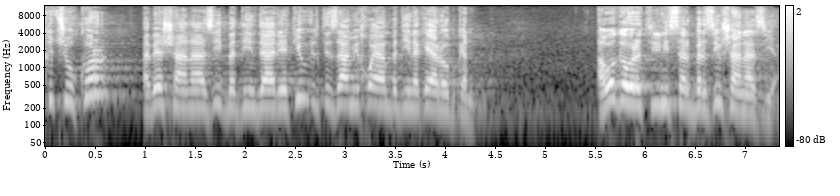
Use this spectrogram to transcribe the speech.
کچ و کوڕ ئەبێ شانازی بە دیندارەتی و التزامی خۆیان بە دینەکەیانەوە بکەن. ئەوە گەورەترینی سربەرزی و شانازیە.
